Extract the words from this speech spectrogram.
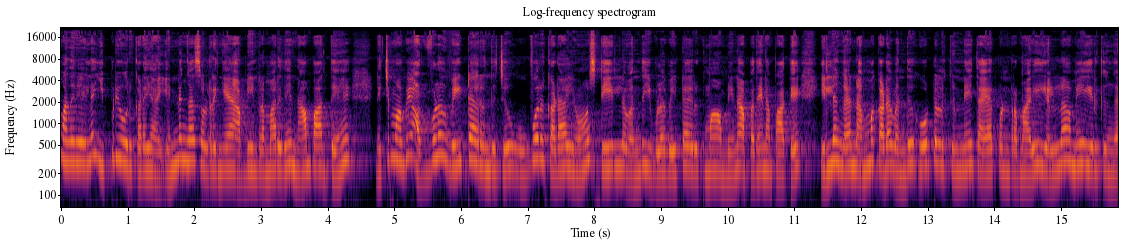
மதுரையில் இப்படி ஒரு கடையா? என்னங்க சொல்கிறீங்க அப்படின்ற மாதிரி தான் நான் பார்த்தேன். நிச்சயமாகவே அவ்வளோ வெயிட்டாக இருந்துச்சு. ஒவ்வொரு கடாயும் ஸ்டீலில் வந்து இவ்வளோ வெயிட்டாக இருக்குமா அப்படின்னு அப்போ தான் நான் பார்த்தேன். இல்லைங்க நம்ம கடை வந்து ஹோட்டலுக்குன்னே தயார் பண்ணுற மாதிரி எல்லாமே இருக்குங்க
